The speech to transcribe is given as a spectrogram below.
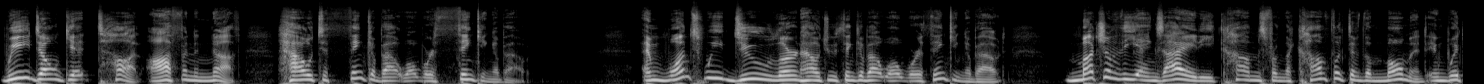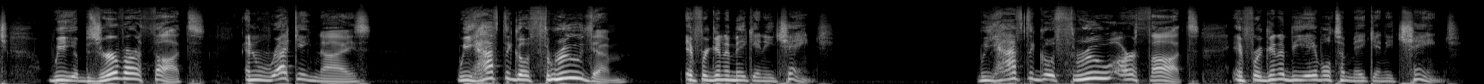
We don't get taught often enough how to think about what we're thinking about. And once we do learn how to think about what we're thinking about, much of the anxiety comes from the conflict of the moment in which we observe our thoughts and recognize we have to go through them if we're going to make any change. We have to go through our thoughts if we're going to be able to make any change.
